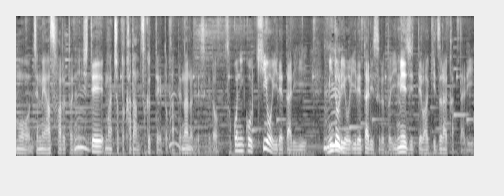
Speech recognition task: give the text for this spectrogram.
もう全面アスファルトにして、まあ、ちょっと花壇作ってとかってなるんですけど、そこにこう木を入れたり緑を、を入れたりするとイメージって湧きづらかったり、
